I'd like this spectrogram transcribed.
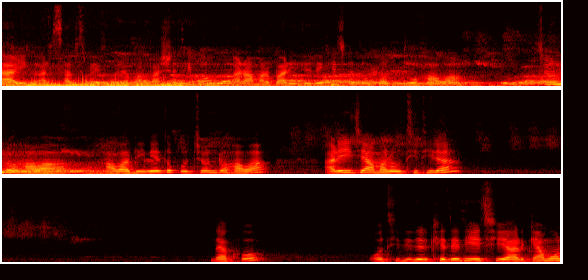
লাইক আর সাবস্ক্রাইব করে আমার পাশে থেকো। আর আমার বাড়িতে দেখেছ তো কত হাওয়া, প্রচণ্ড হাওয়া। হাওয়া দিলে তো প্রচণ্ড হাওয়া। আর এই যে আমার অতিথিরা দেখো, অতিথিদের খেতে দিয়েছি আর কেমন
